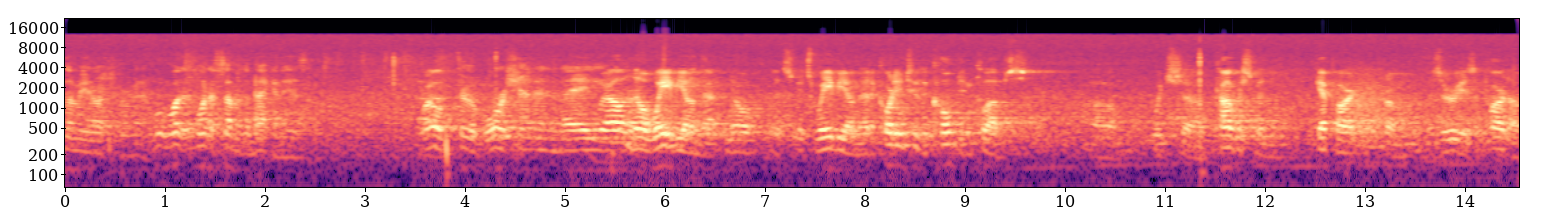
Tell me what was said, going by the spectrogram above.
let me interrupt you for a minute. What, what are- what are some of the mechanisms? Well- through abortion and a Well, no, way beyond that. No, it's, it's way beyond that. According to the Cobden clubs, uh, which uh, Congressman Gephardt from Missouri is a part of,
